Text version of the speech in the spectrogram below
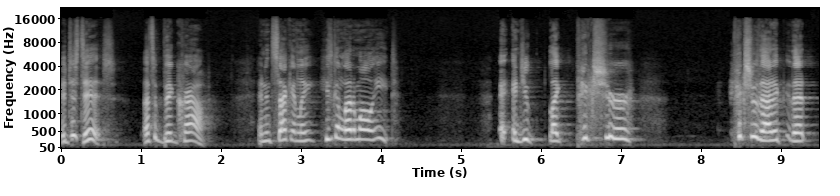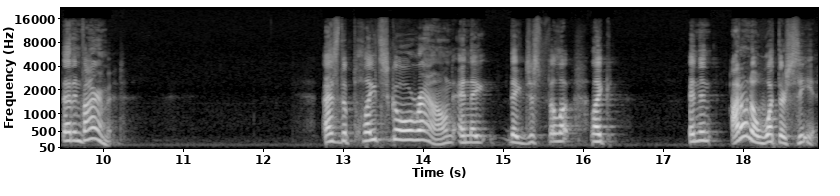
It just is. That's a big crowd. And then, secondly, he's going to let them all eat. And you like picture, picture that, that, that environment. As the plates go around and they, they just fill up, like, and then I don't know what they're seeing.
